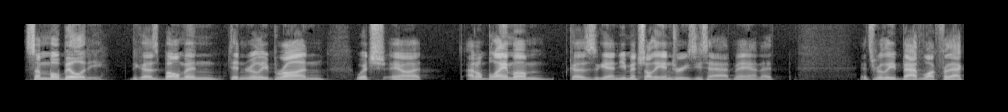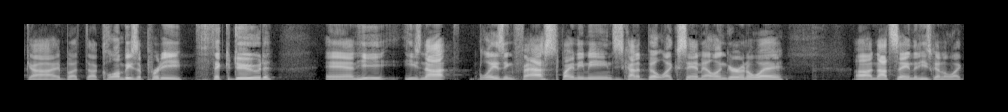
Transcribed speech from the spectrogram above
some mobility because Bowman didn't really run, which you know I don't blame him because again you mentioned all the injuries he's had. Man, it, it's really bad luck for that guy. But uh, Columbia's a pretty thick dude and he he's not blazing fast by any means. He's kind of built like Sam Ehlinger in a way. Uh, not saying that he's going to like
